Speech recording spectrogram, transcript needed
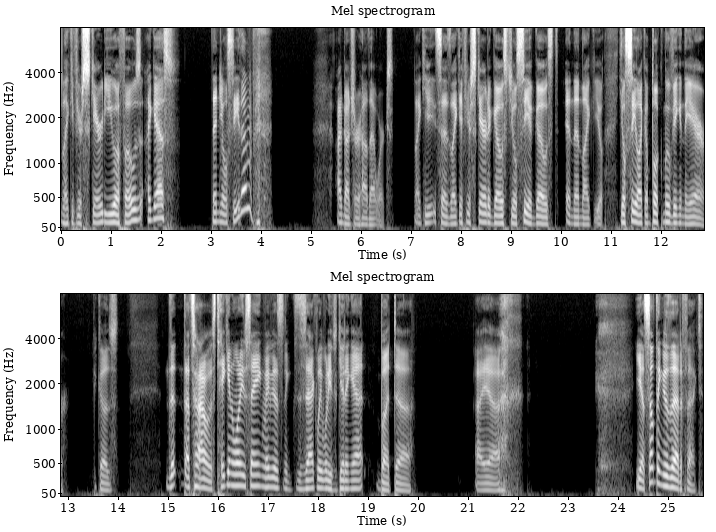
like if you're scared of UFOs, I guess, then you'll see them. I'm not sure how that works. Like he says, like if you're scared of ghosts, you'll see a ghost, and then like you'll you'll see like a book moving in the air, because that that's how I was taking what he was saying. Maybe that's exactly what he was getting at, but uh, I uh, yeah, something to that effect.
